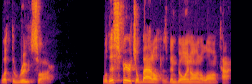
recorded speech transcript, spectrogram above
what the roots are. Well, this spiritual battle has been going on a long time.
